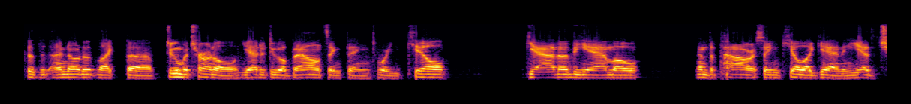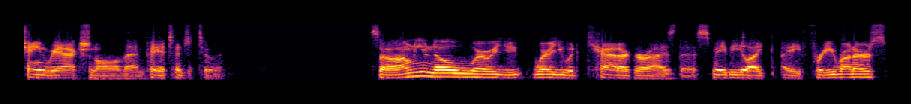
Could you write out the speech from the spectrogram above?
Because I know that like the Doom Eternal, you had to do a balancing thing to where you kill, gather the ammo, and the power so you can kill again, and you had the chain reaction, all of that, and pay attention to it. So I don't even know where you where you would categorize this. Maybe like a free runners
